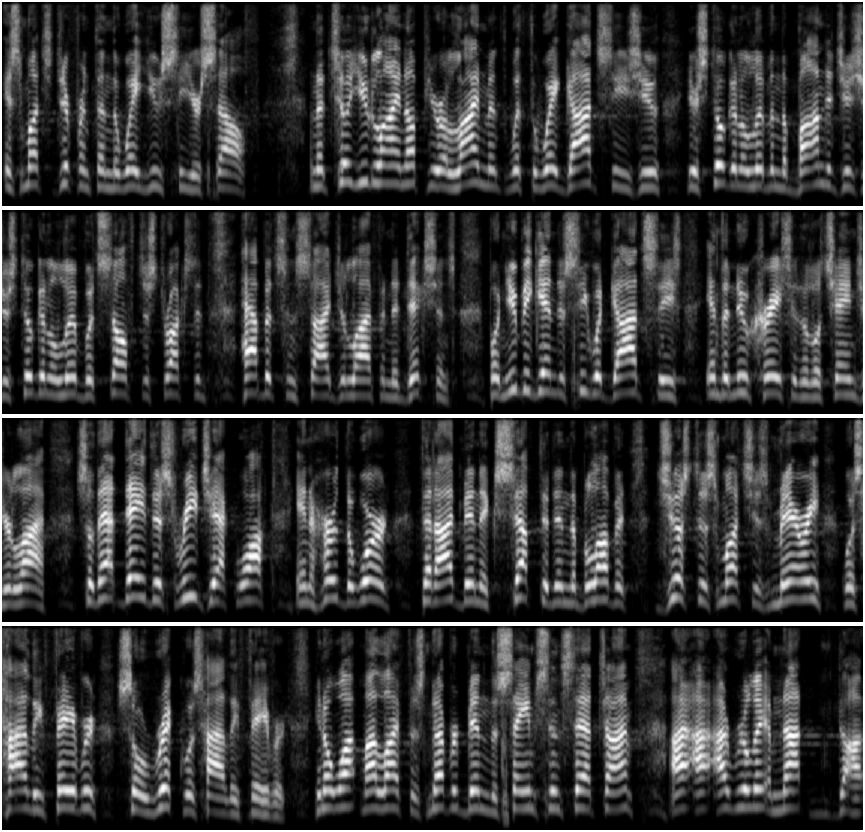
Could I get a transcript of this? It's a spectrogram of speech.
is much different than the way you see yourself. And until you line up your alignment with the way God sees you, you're still going to live in the bondages. You're still going to live with self destruction habits inside your life and addictions. But when you begin to see what God sees in the new creation, it'll change your life. So that day, this reject walked and heard the word that I've been accepted in the beloved just as much as Mary was highly favored, so Rick was highly favored. You know what? My life has never been the same since that time. I, I, I really am not uh,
